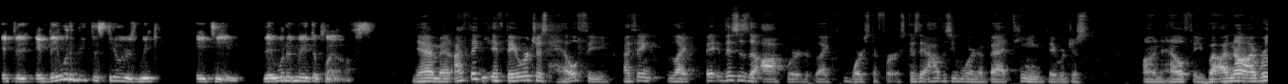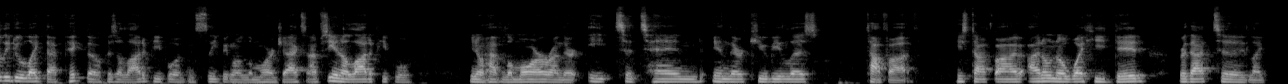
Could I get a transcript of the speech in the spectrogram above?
If they, if they would have beat the Steelers week 18, they would have made the playoffs. Yeah, man. I think if they were just healthy, I think like eh, this is the awkward, like worst at first because they obviously weren't a bad team. They were just unhealthy. But I know I really do like that pick though because a lot of people have been sleeping on Lamar Jackson. I've seen a lot of people, you know, have Lamar around their eight to ten in their QB list, top five. He's top five. I don't know what he did for that to like,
